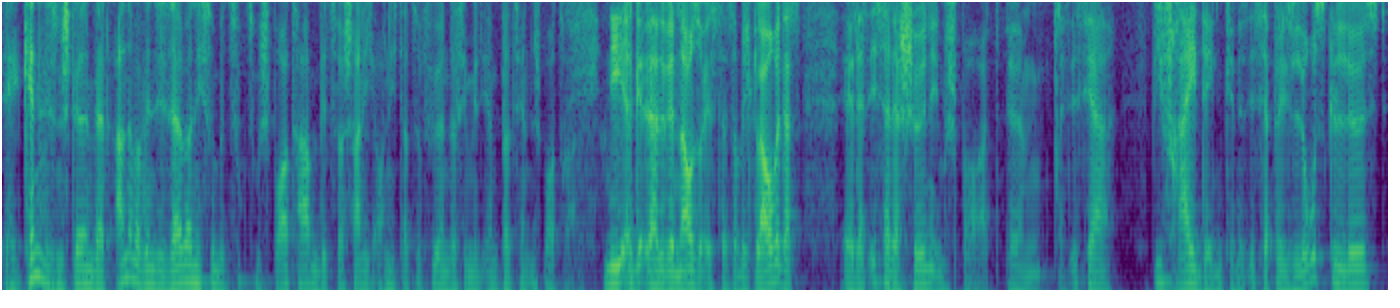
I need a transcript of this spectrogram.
erkenne diesen Stellenwert an, aber wenn sie selber nicht so einen Bezug zum Sport haben, wird es wahrscheinlich auch nicht dazu führen, dass sie mit ihren Patienten Sport treiben. Nee, äh, also genauso ist das. Aber ich glaube, dass, äh, das ist ja das Schöne im Sport. Ähm, es ist ja wie Freidenken. Es ist ja plötzlich losgelöst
